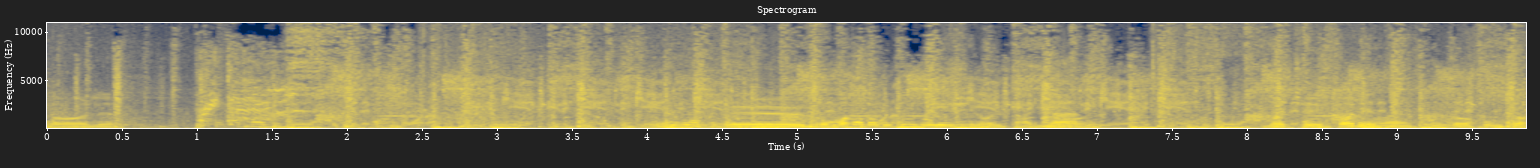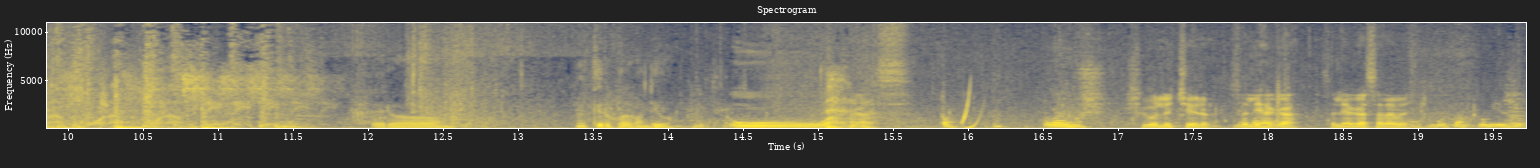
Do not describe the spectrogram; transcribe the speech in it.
Chole. Eh, ¿cómo llegó el tacho? Noche de Forest, todos juntos. Pero no quiero jugar contigo. Uh, acá. Bueno, Uf, llegó el lechero. Salí acá, salí acá, salame. ¿cómo estás comiendo?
